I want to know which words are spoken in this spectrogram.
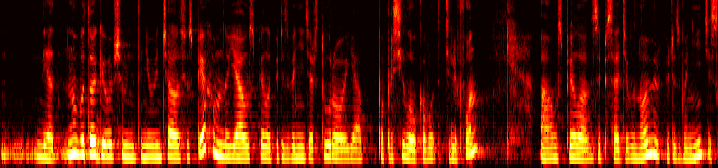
нет. Ну, в итоге, в общем, это не увенчалось успехом, но я успела перезвонить Артуру, я попросила у кого-то телефон, успела записать его номер, перезвонить,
